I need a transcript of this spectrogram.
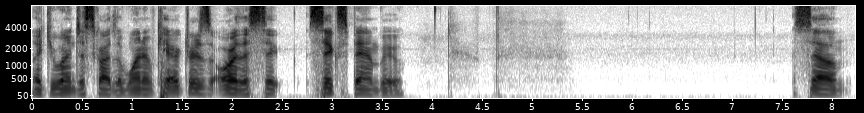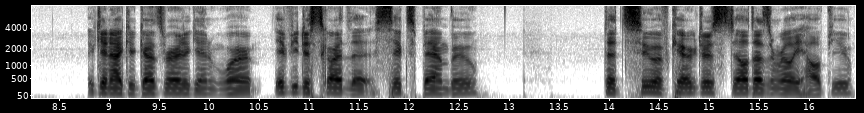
Like you wouldn't discard the 1 of characters or the 6, six bamboo. So, again, I could go through it again. Where if you discard the 6 bamboo, the 2 of characters still doesn't really help you.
